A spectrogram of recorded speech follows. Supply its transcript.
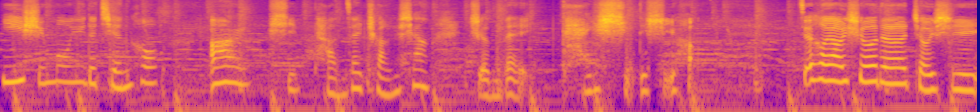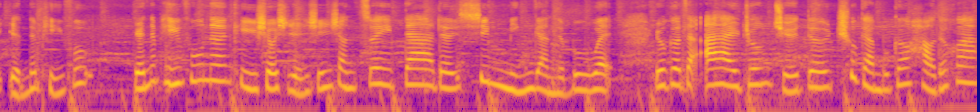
一是沐浴的前后，二是躺在床上准备开始的时候。最后要说的就是人的皮肤。人的皮肤呢，可以说是人身上最大的性敏感的部位。如果在爱爱中觉得触感不够好的话，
